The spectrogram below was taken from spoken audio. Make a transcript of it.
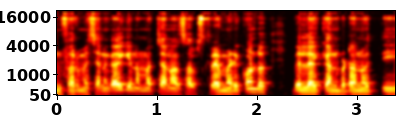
ಇನ್ಫಾರ್ಮೇಶನ್ಗಾಗಿ ನಮ್ಮ ಚಾನಲ್ ಸಬ್ಸ್ಕ್ರೈಬ್ ಮಾಡಿಕೊಂಡು ಬೆಲ್ ಐಕಾನ್ ಬಟನ್ ಒತ್ತಿ.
